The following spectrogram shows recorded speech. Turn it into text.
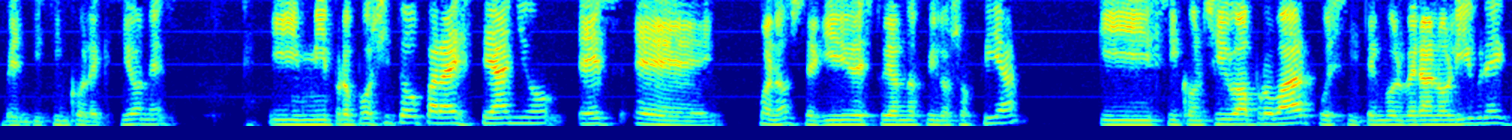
25 lecciones. Y mi propósito para este año es eh, bueno, seguir estudiando filosofía y si consigo aprobar, pues si tengo el verano libre,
